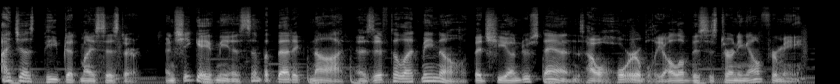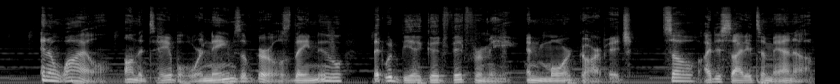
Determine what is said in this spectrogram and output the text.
I just peeped at my sister, and she gave me a sympathetic nod as if to let me know that she understands how horribly all of this is turning out for me. In a while, on the table were names of girls they knew that would be a good fit for me, and more garbage, so I decided to man up.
